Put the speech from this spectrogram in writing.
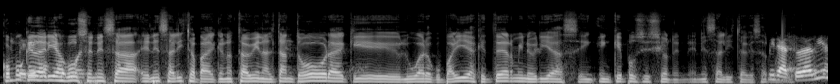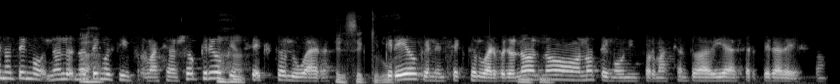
¿Cómo quedarías vos en esa, en esa lista para el que no está bien al tanto ahora? ¿Qué lugar ocuparías? ¿Qué término irías? ¿En, qué posición en, esa lista que se Mira, todavía no tengo no, no tengo esa información. Yo creo que el sexto lugar. El sexto lugar. Creo que en el sexto lugar, pero no, no, no tengo una información todavía certera de eso.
